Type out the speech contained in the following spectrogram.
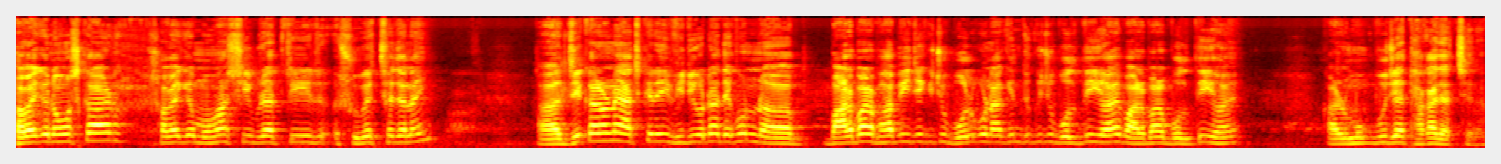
সবাইকে নমস্কার, সবাইকে মহাশিবরাত্রির শুভেচ্ছা জানাই। যে কারণে আজকের এই ভিডিওটা দেখুন বারবার ভাবি যে কিছু বলব না, কিন্তু কিছু বলতেই হয়, বারবার বলতেই হয়, কারণ মুখ বুঝে থাকা যাচ্ছে না।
